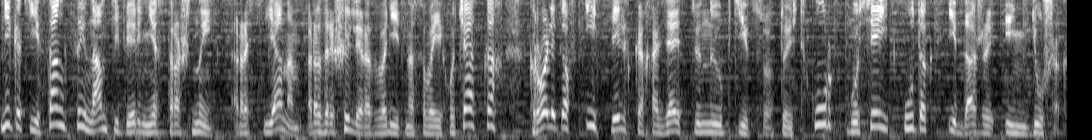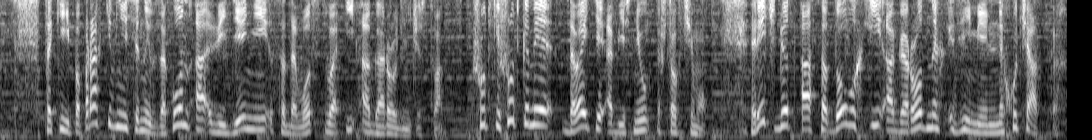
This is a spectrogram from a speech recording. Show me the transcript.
Никакие санкции нам теперь не страшны. Россиянам разрешили разводить на своих участках кроликов и сельскохозяйственную птицу, то есть кур, гусей, уток и даже индюшек. Такие поправки внесены в закон о ведении садоводства и огородничества. Шутки шутками, давайте объясню, что к чему. Речь идет о садовых и огородных земельных участках.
